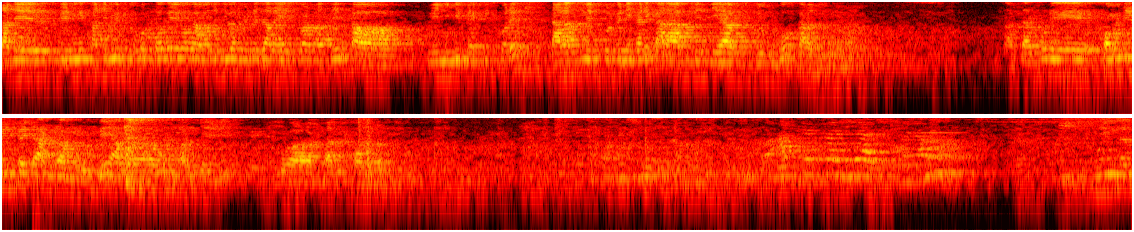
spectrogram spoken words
তাদের ট্রেনিংয়ের সার্টিফিকেট শো করতে হবে এবং আমাদের ডিপার্টমেন্টে যারা এক্সপার্ট আছে ট্রেনিংয়ে প্র্যাকটিস করে তারা সিলেক্ট করবেন এখানে কারা আসলে দেওয়ার যোগ্য কারা যোগ্য আর তারপরে কমিটির বিষয়টা আকরাম করবে আমরা একটা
